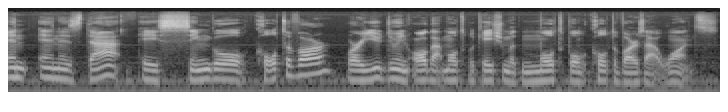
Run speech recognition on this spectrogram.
And and is that a single cultivar, or are you doing all that multiplication with multiple cultivars at once?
